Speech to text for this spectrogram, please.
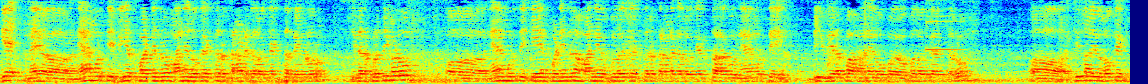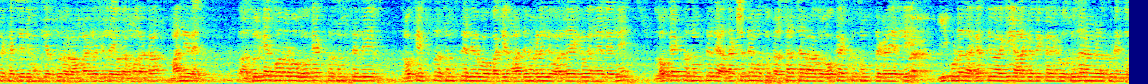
ಗೆ ನ್ಯಾಯ- ನ್ಯಾಯಮೂರ್ತಿ ಬಿ ಎಸ್ ಪಾಟೀಲ್ ಮಾನ್ಯ ಲೋಕಾಯುಕ್ತರು, ಕರ್ನಾಟಕ ಲೋಕಾಯುಕ್ತ, ಬೆಂಗಳೂರು, ಇದರ ಪ್ರತಿಗಳು ನ್ಯಾಯಮೂರ್ತಿ ಕೆ ಎನ್ ಪಣೀಂದ್ರ ಮಾನ್ಯ ಉಪಲೋಕಾಯುಕ್ತರು ಕರ್ನಾಟಕ ಲೋಕಾಯುಕ್ತ ಹಾಗೂ ನ್ಯಾಯಮೂರ್ತಿ ಡಿ ವೀರಪ್ಪ ಮಾನ್ಯ ಉಪ ಉಪಲೋಕಾಯುಕ್ತರು ಜಿಲ್ಲಾ ಲೋಕಾಯುಕ್ತ ಕಚೇರಿ ಮುಖ್ಯಸ್ಥರು ರಾಮನಗರ ಜಿಲ್ಲೆ ಇವರ ಮೂಲಕ ಮಾನ್ಯರೇ ಸುಲಿಗೆಕೋರರು ಲೋಕಾಯುಕ್ತ ಸಂಸ್ಥೆಯಲ್ಲಿ, ಲೋಕಾಯುಕ್ತ ಸಂಸ್ಥೆಯಲ್ಲಿರುವ ಬಗ್ಗೆ ಮಾಧ್ಯಮಗಳಲ್ಲಿ ವರದಿಯಾಗಿರುವ ಹಿನ್ನೆಲೆಯಲ್ಲಿ ಲೋಕಾಯುಕ್ತ ಸಂಸ್ಥೆಯಲ್ಲಿ ಅದಕ್ಷತೆ ಮತ್ತು ಭ್ರಷ್ಟಾಚಾರ ಹಾಗೂ ಲೋಕಾಯುಕ್ತ ಸಂಸ್ಥೆಗಳಲ್ಲಿ ಈ ಕೂಡಲೇ ಅಗತ್ಯವಾಗಿ ಆಗಬೇಕಾಗಿರುವ ಸುಧಾರಣೆಗಳ ಕುರಿತು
